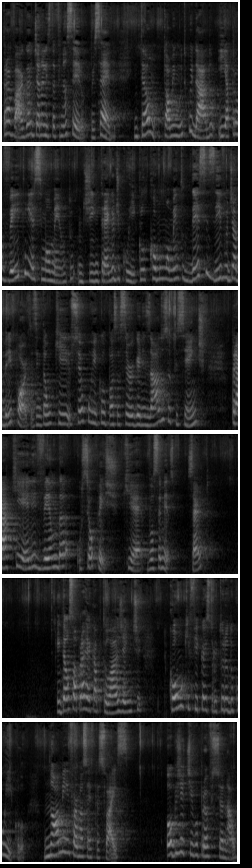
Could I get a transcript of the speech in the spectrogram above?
para a vaga de analista financeiro, percebe? Então, tomem muito cuidado e aproveitem esse momento de entrega de currículo como um momento decisivo de abrir portas. Então, que o seu currículo possa ser organizado o suficiente para que ele venda o seu peixe, que é você mesmo, certo? Então, só para recapitular, gente, como que fica a estrutura do currículo? Nome e informações pessoais, objetivo profissional,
